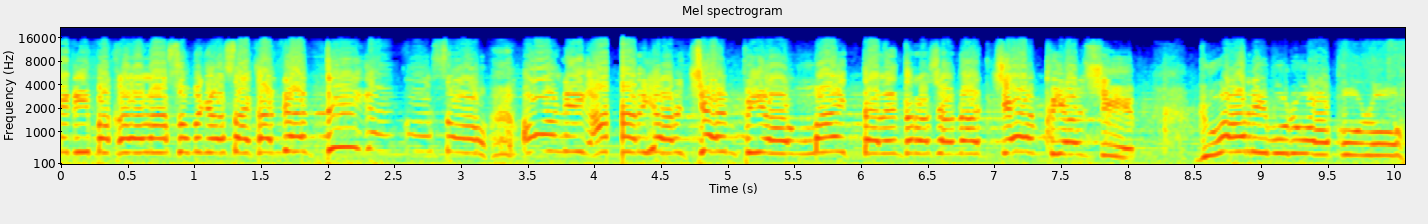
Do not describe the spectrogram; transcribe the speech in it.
ID bakal langsung menyelesaikan dan 3-0 Onik are your champion Mytel International Championship 2020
